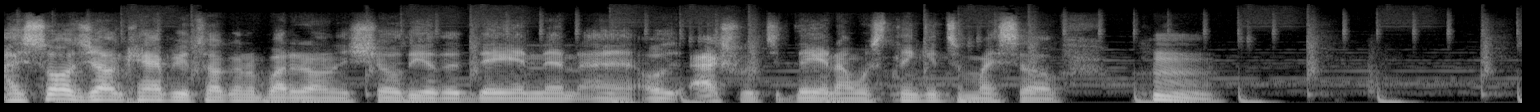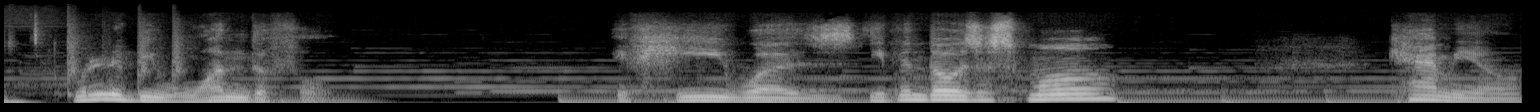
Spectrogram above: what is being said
I saw John Campea talking about it on his show the other day, and then uh, oh, actually today, and I was thinking to myself, hmm, wouldn't it be wonderful if he was, even though it's a small cameo,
